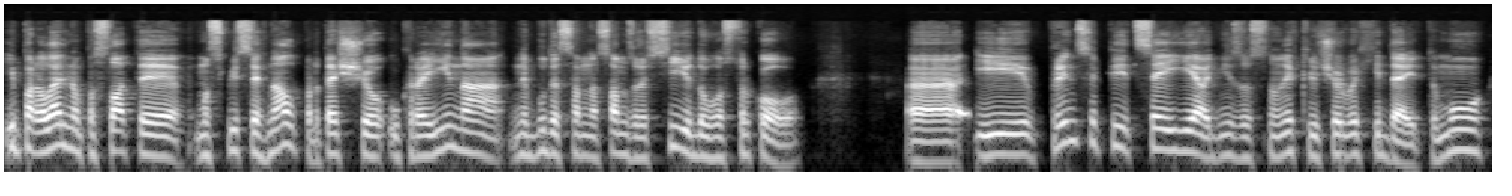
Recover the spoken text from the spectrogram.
і паралельно послати Москві сигнал про те, що Україна не буде сам на сам з Росією довгостроково. Е, і в принципі, це і є одні з основних ключових ідей. Тому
